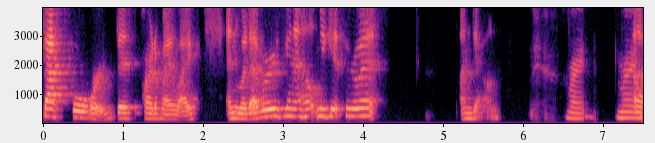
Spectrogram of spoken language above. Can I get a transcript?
fast forward this part of my life and whatever is going to help me get through it, I'm down. Right. Right. Uh,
